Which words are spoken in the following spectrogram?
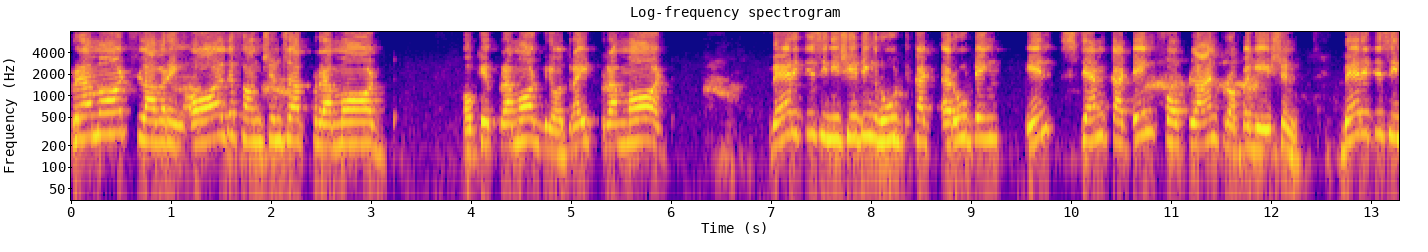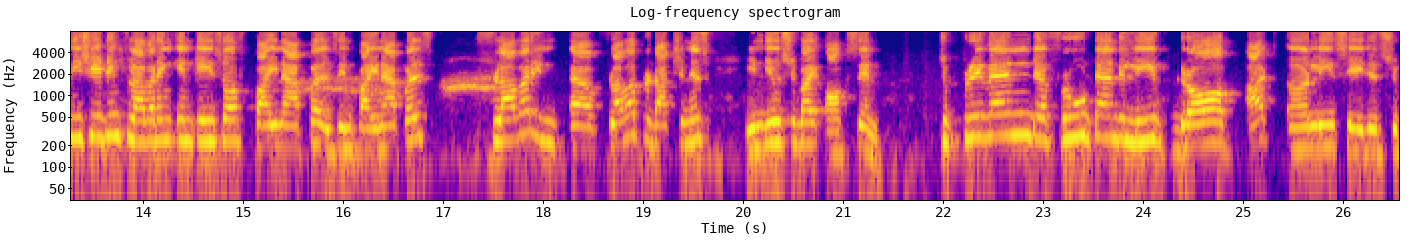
promote flowering. All the functions are promote. Okay? Promote growth right? Promote where it is initiating root cut, uh, rooting in stem cutting for plant propagation. Where it is initiating flowering in case of pineapples. In pineapples, flower in uh, flower production is induced by auxin to prevent fruit and leaf drop at early stages. To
